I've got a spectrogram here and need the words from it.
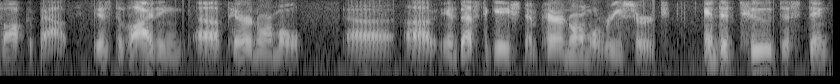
talk about is dividing uh, paranormal investigation and paranormal research into two distinct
